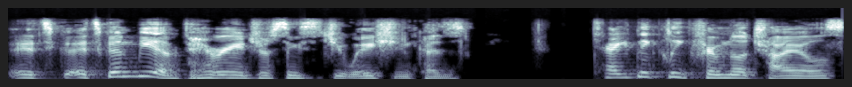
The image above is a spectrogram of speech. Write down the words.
it's, it's going to be a very interesting situation because technically criminal trials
